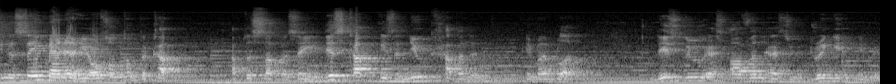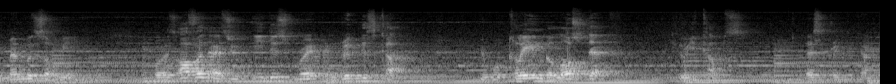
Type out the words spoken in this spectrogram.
In the same manner, he also took the cup after supper, saying, This cup is a new covenant in my blood. This do as often as you drink it in remembrance of me. For as often as you eat this bread and drink this cup, you will claim the Lord's death till he comes. Let's drink together.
